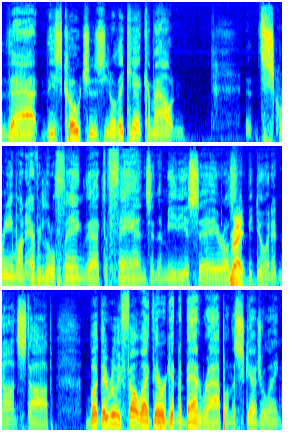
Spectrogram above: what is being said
that these coaches, you know, they can't come out and scream on every little thing that the fans and the media say, or else right. they'd be doing it nonstop. But they really felt like they were getting a bad rap on the scheduling.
